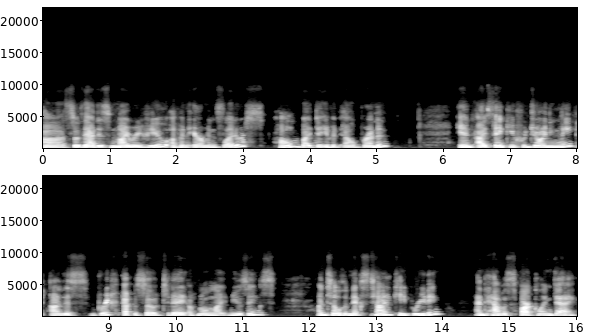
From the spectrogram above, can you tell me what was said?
uh, so that is my review of An Airman's Letters Home by David L. Brennan. And I thank you for joining me on this brief episode today of Moonlight Musings. Until the next time, keep reading and have a sparkling day.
